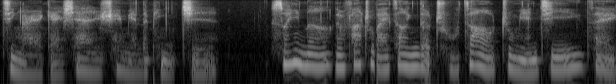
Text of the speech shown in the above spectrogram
进而改善睡眠的品质。所以呢，能发出白噪音的除噪助眠机在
